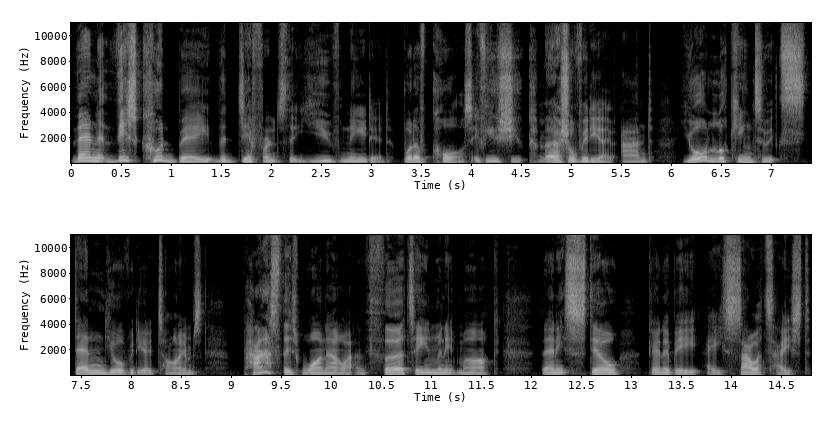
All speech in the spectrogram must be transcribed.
then this could be the difference that you've needed. But of course, if you shoot commercial video and you're looking to extend your video times past this 1 hour and 13 minute mark, then it's still going to be a sour taste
